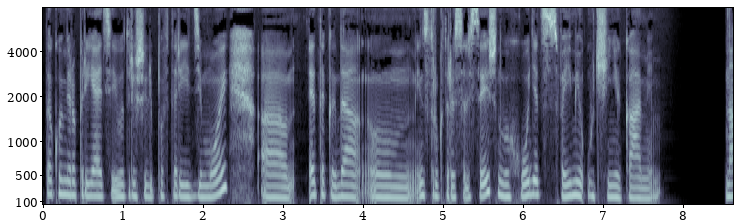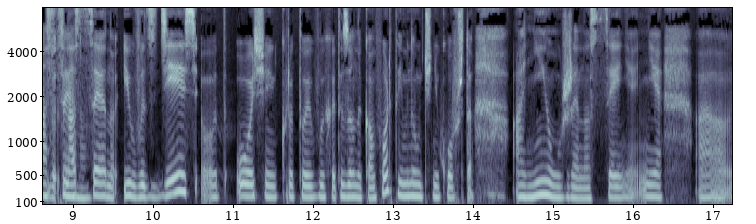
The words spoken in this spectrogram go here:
такое мероприятие, и вот решили повторить зимой. Э, это когда э, инструкторы Сальсейшн выходят со своими учениками на сцену. на сцену. И вот здесь вот очень крутой выход из зоны комфорта именно учеников, что они уже на сцене не, а,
